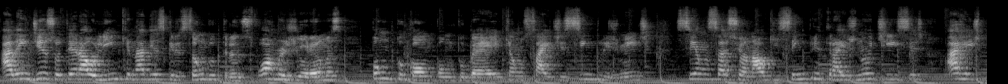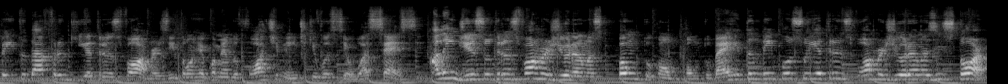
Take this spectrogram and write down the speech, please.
Além disso, terá o link na descrição do Transformers Dioramas com.br, que é um site simplesmente sensacional que sempre traz notícias a respeito da franquia Transformers, então recomendo fortemente que você o acesse. Além disso, transformersdioramas.com.br também possui a Transformers Dioramas Store,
